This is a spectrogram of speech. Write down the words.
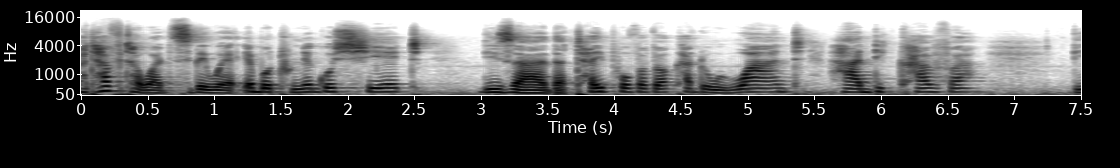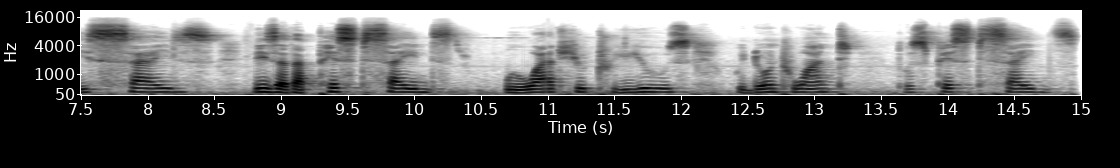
But afterwards, they were able to negotiate. These are the type of avocado we want, hard cover, this size. These are the pesticides we want you to use. We don't want those pesticides,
